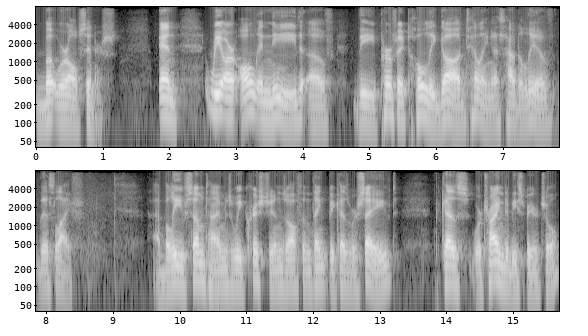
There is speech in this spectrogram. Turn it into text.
but we're all sinners. And we are all in need of the perfect, holy God telling us how to live this life. I believe sometimes we Christians often think because we're saved, because we're trying to be spiritual,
